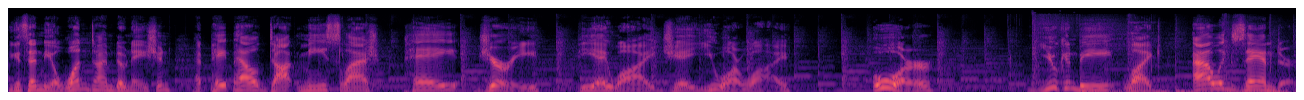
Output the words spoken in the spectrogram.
you can send me a one-time donation at paypal.me slash payjury, P-A-Y-J-U-R-Y, or you can be like Alexander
